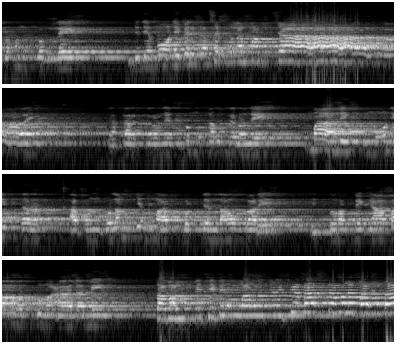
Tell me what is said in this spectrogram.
গ্রহণ করলে যদি মনিবের কাছে গোলাম মাপ চায় কারণে ক্ষমতার কারণে মালিক মনিব তার আপন গোলামকে মাফ করতে নাও পারে কিন্তু রব্বে কাবা রব্বুল আলামিন তামাম পৃথিবীর মানুষদেরকে ডাকতে বলে বান্দা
